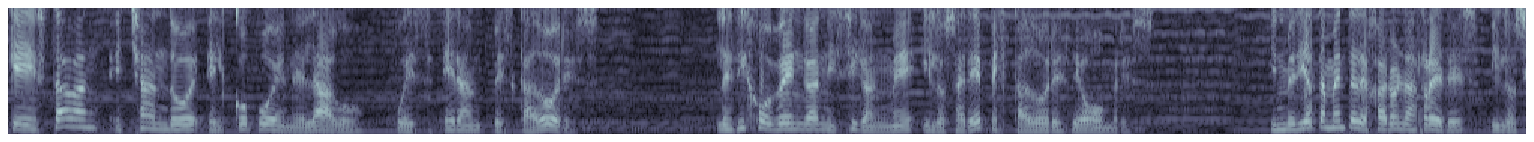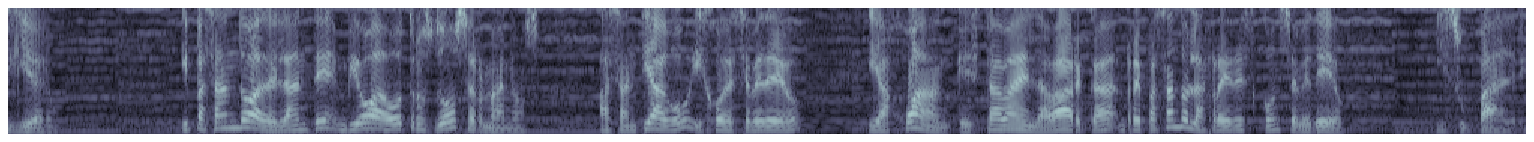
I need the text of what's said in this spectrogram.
que estaban echando el copo en el lago, pues eran pescadores les dijo, vengan y síganme y los haré pescadores de hombres. Inmediatamente dejaron las redes y lo siguieron. Y pasando adelante envió a otros dos hermanos, a Santiago, hijo de Zebedeo, y a Juan, que estaba en la barca repasando las redes con Zebedeo, y su padre.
